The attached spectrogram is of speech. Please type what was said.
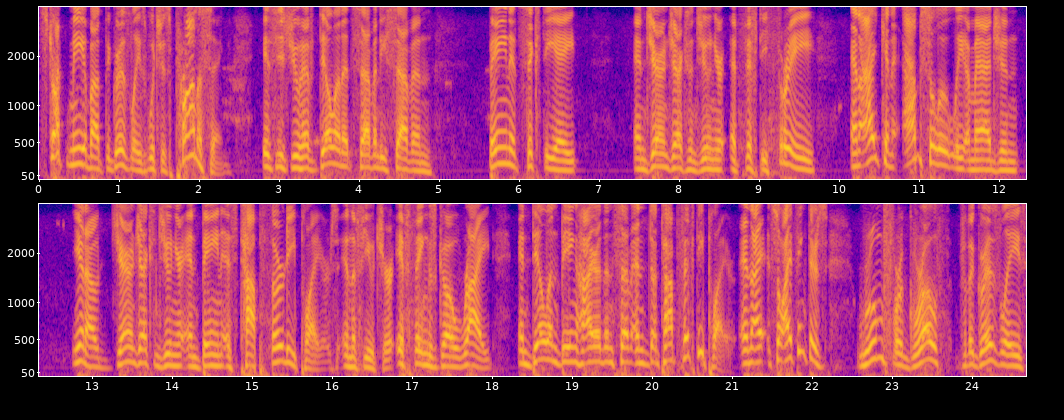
struck me about the Grizzlies, which is promising, is that you have Dillon at 77, Bane at 68, and Jaren Jackson Jr. at 53. And I can absolutely imagine, you know, Jaren Jackson Jr. and Bane as top 30 players in the future if things go right, and Dillon being higher than seven and a top 50 player. And I so I think there's room for growth for the Grizzlies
